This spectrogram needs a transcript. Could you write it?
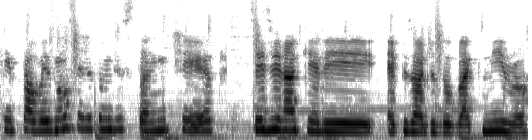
que talvez não seja tão distante. Vocês viram aquele episódio do Black Mirror,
